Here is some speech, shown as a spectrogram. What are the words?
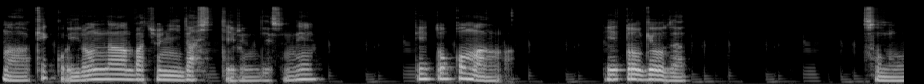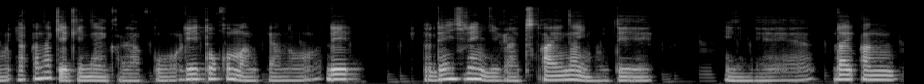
まあ結構いろんな場所に出してるんですね。冷凍コマン、冷凍餃子その、焼かなきゃいけないから、こう、冷凍庫マンってあの、冷、電子レンジが使えないので、えー、フライパンで、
